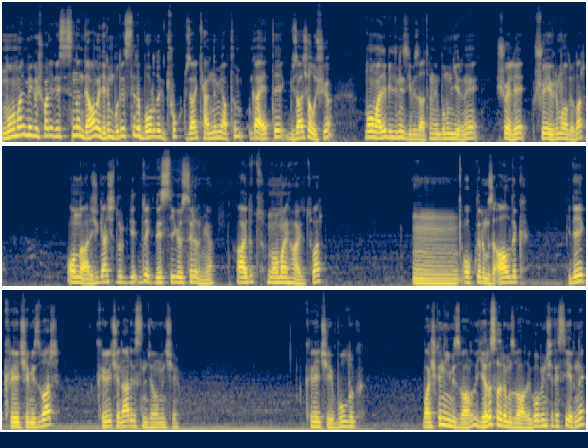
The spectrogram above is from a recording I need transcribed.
normal Mega Şövalye destesinden devam edelim. Bu deste de bu arada çok güzel kendim yaptım. Gayet de güzel çalışıyor. Normalde bildiğiniz gibi zaten hani bunun yerine şöyle şu evrimi alıyorlar. Onun harici. Gerçi dur direkt desteği gösterelim ya. Haydut normal haydut var. Hmm, oklarımızı aldık. Bir de kraliçemiz var. Kraliçe neredesin canımın içi? Kraliçeyi bulduk. Başka neyimiz vardı? Yarısalarımız vardı. Goblin çetesi yerine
